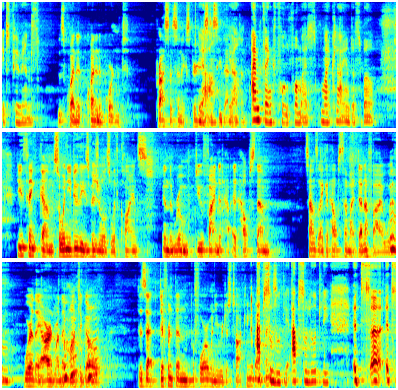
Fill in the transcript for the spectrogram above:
Experience. Was quite a, quite an important process and experience Yeah, to see that yeah. happen. I'm thankful for my my client as well. Do you think um, so? When you do these visuals with clients in the room, do you find it it helps them? Sounds like it helps them identify with Mm-hmm. where they are and where they want to go. Is that different than before when you were just talking about things? Absolutely, absolutely. It's uh, it's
